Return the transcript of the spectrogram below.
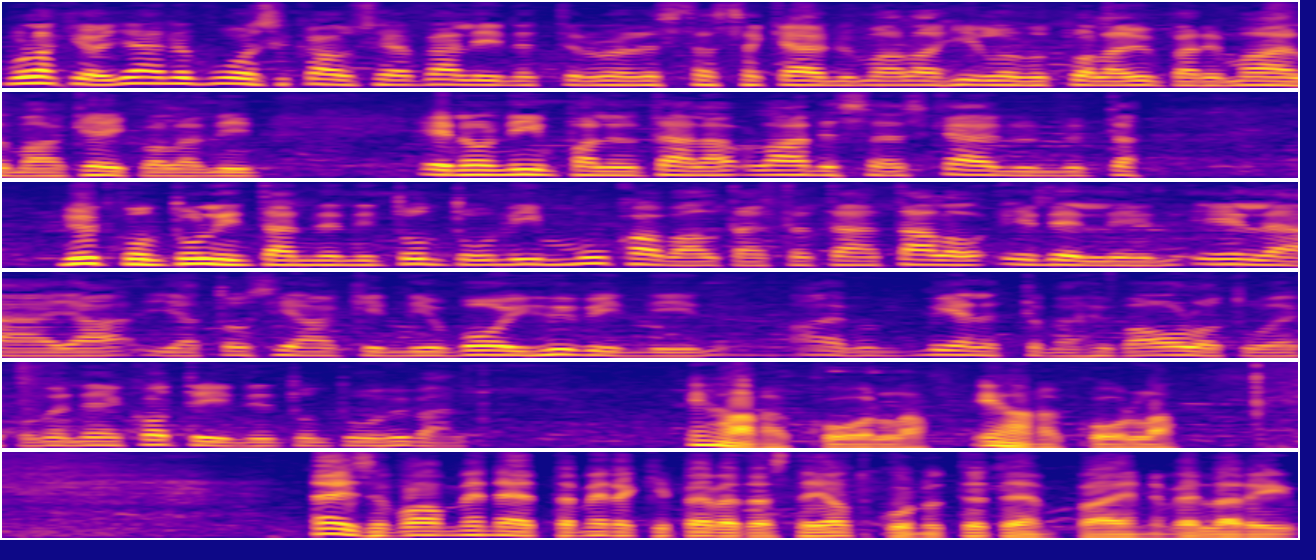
Mullakin on jäänyt vuosikausia väliin, että en ole edes tässä käynyt. Mä olen hillonnut tuolla ympäri maailmaa keikolla, niin en ole niin paljon täällä Lahdessa edes käynyt, että nyt kun tulin tänne, niin tuntuu niin mukavalta, että tämä talo edelleen elää ja, ja tosiaankin niin voi hyvin, niin aivan mielettömän hyvä olo tulee. Kun menee kotiin, niin tuntuu hyvältä. Ihana kuulla, ihana kuulla. Näin se vaan menee, että meidänkin päivä tästä jatkuu nyt eteenpäin. Velläri,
